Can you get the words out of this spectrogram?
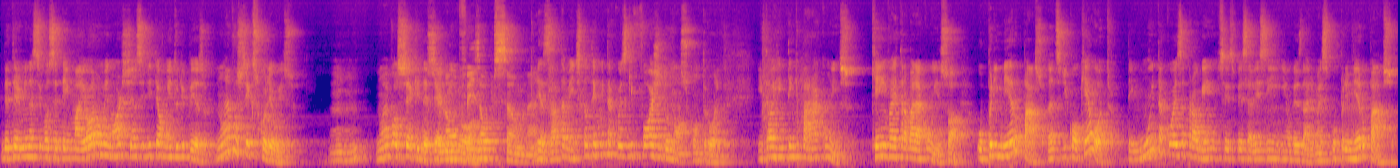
determina se você tem maior ou menor chance de ter aumento de peso. Não é você que escolheu isso. Uhum. Não é você que Você determinou. não fez a opção, né? Exatamente. Então tem muita coisa que foge do nosso controle. Então a gente tem que parar com isso. Quem vai trabalhar com isso? Ó, o primeiro passo, antes de qualquer outro, tem muita coisa para alguém ser especialista em, em obesidade, mas o primeiro passo,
